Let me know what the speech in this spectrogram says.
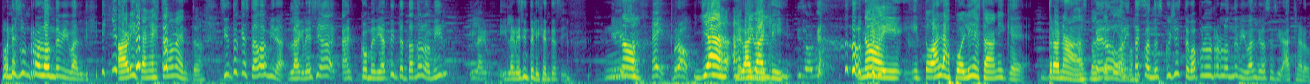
Pones un rolón de Vivaldi. Ahorita, en este momento. Siento que estaba, mira, la Grecia ah, comediante intentando lo mil y la, y la Grecia inteligente así. Y le No. hizo, hey, bro. Ya, Vivaldi. Y se volvió- No, y, y todas las polis estaban y que tronadas, no Pero entendíamos. ahorita cuando escuches te voy a poner un rolón de Vivaldi y vas a decir, ah, claro.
